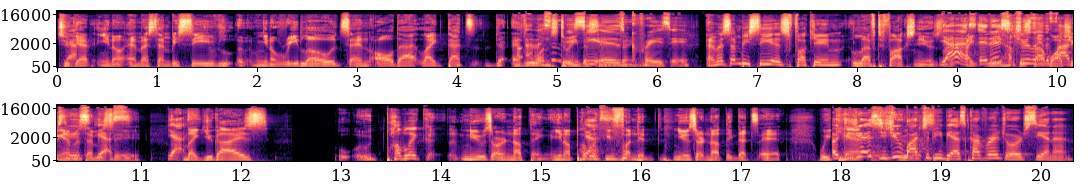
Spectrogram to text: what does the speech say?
to Yeah. get you know MSNBC, you know, reloads and all that. Like that's they're- everyone's doing the MSNBC same is thing. crazy. MSNBC is fucking left Fox News. Yes, like, I, it we is have to stop Fox watching News. MSNBC. Yes. Yes. Like you guys, public news or nothing. You know, publicly Yes. funded news or nothing. That's it. We Oh, did you guys? Did you watch this. the PBS coverage or CNN?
